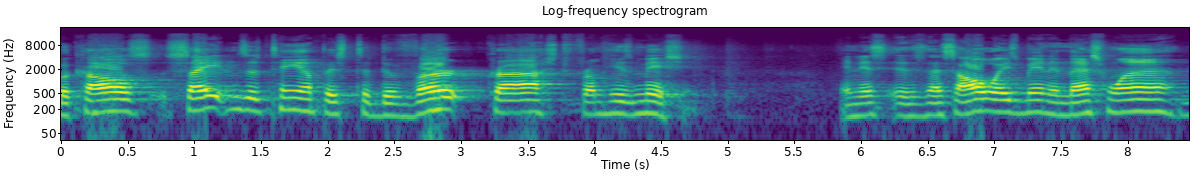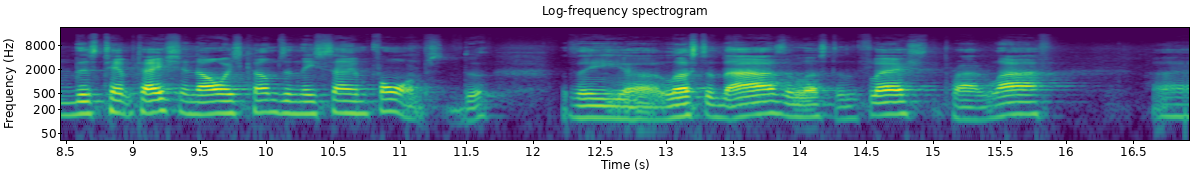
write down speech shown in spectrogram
because Satan's attempt is to divert Christ from his mission. And it's, it's, that's always been, and that's why this temptation always comes in these same forms the, the uh, lust of the eyes, the lust of the flesh, the pride of life, uh,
